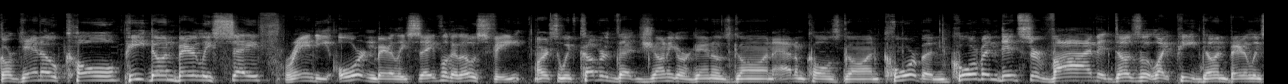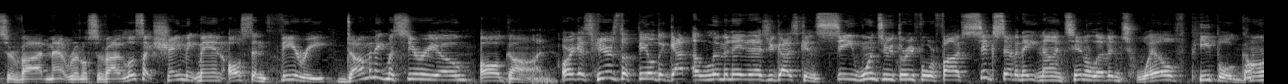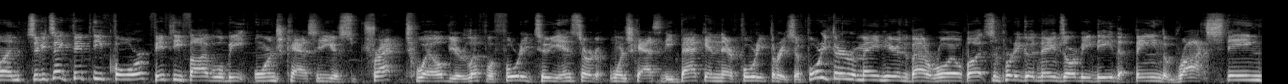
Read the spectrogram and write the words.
Gargano, Cole, Pete Dunne barely safe, Randy Orton barely safe. Look at those feet. All right, so we've covered that Johnny Gargano's gone, Adam Cole's gone, Corbin. Corbin did survive. It does look like Pete Dunne barely survived, Matt Riddle survived. It looks like Shane McMahon, Austin Theory, Dominic Mysterio, all gone. All right, guys, here's the field that got eliminated. As you guys can see, 1, 2, 3, 4, 5, 6, 7, 8, 9, 10, 11, 12 people gone. So if you take 54, 55 will be Orange Cassidy. You subtract 12, you're you're left with 42. You insert Orange Cassidy back in there, 43. So 43 remain here in the Battle Royal, but some pretty good names, RVD, The Fiend, The Rock, Sting,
